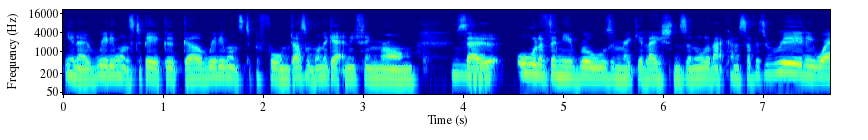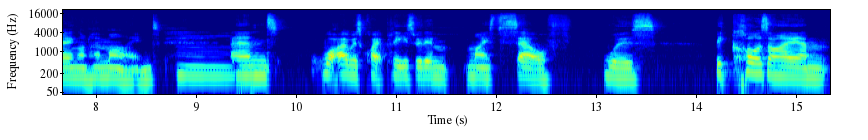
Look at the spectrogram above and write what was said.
you know, really wants to be a good girl, really wants to perform, doesn't want to get anything wrong. So all of the new rules and regulations and all of that kind of stuff is really weighing on her mind. Mm. And what I was quite pleased with in myself was because I am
